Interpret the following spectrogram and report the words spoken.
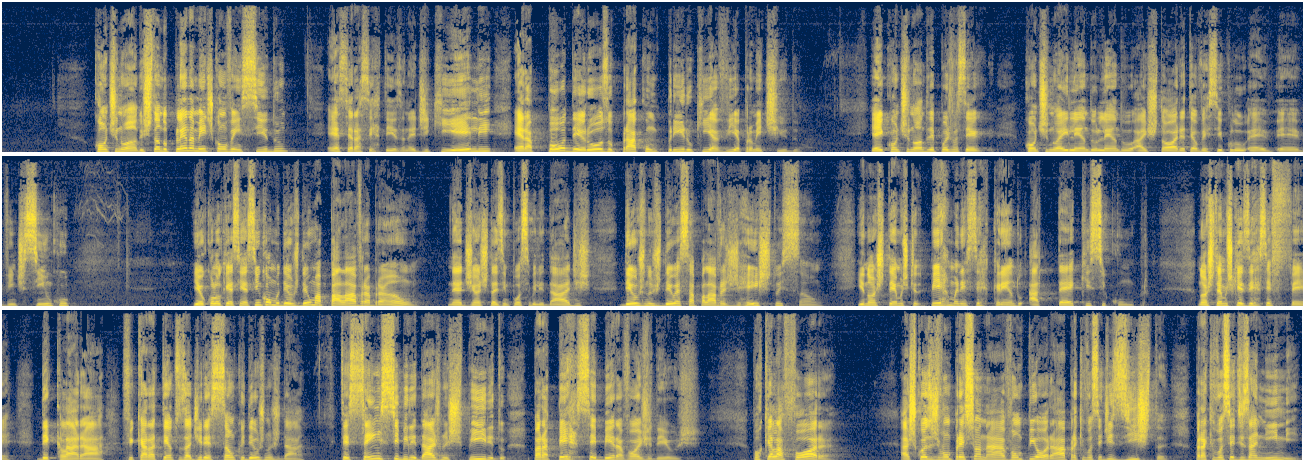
Continuando, estando plenamente convencido essa era a certeza, né, de que ele era poderoso para cumprir o que havia prometido. E aí, continuando, depois você continua aí lendo, lendo a história até o versículo é, é, 25. E eu coloquei assim: assim como Deus deu uma palavra a Abraão, né, diante das impossibilidades, Deus nos deu essa palavra de restituição. E nós temos que permanecer crendo até que se cumpra. Nós temos que exercer fé declarar, ficar atentos à direção que Deus nos dá, ter sensibilidade no espírito para perceber a voz de Deus. Porque lá fora, as coisas vão pressionar, vão piorar para que você desista, para que você desanime,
